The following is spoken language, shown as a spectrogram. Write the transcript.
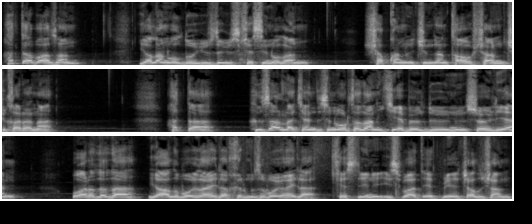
Hatta bazen yalan olduğu yüzde yüz kesin olan şapkanın içinden tavşan çıkarana, hatta hızarla kendisini ortadan ikiye böldüğünü söyleyen, o arada da yağlı boyayla, kırmızı boyayla kestiğini ispat etmeye çalışan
